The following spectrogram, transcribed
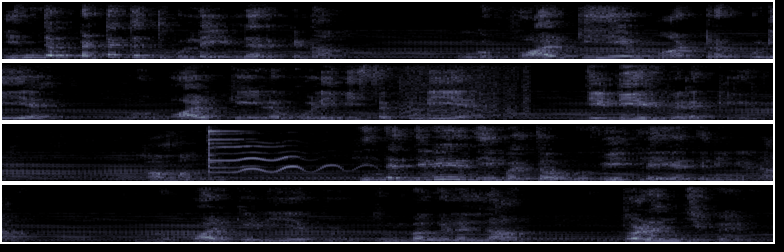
இந்த பெட்டகத்துக்குள்ள என்ன இருக்குன்னா உங்க வாழ்க்கையே மாற்றக்கூடிய உங்க வாழ்க்கையில ஒளி வீசக்கூடிய திடீர் விளக்கு இருக்கு. ஆமாங்க. இந்த திடீர் தீபத்தை உங்க வீட்டுல ஏத்துனீங்கன்னா உங்க வாழ்க்கையில ஏற்படும் துன்பங்கள் எல்லாம் தொலைஞ்சு போயிடும்.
